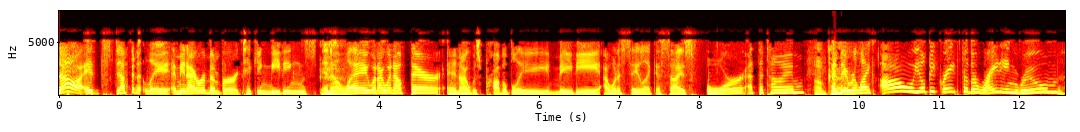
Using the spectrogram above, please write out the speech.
No, it's definitely. I mean, I remember taking meetings in LA when I went out there, and I was probably maybe I want to say like a size four at the time. Okay. And they were like, "Oh, you'll be great for the writing room.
